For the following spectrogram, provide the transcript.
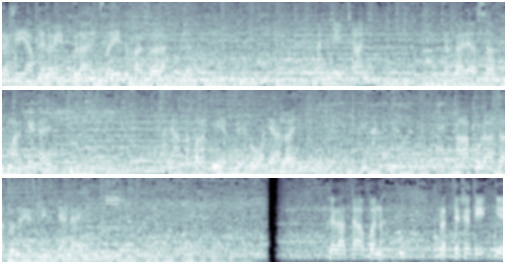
मगाशी आपल्याला मी फुलांचं हे दुकान सुद्धा दाखवलं. आणि हे छान प्रकारे असं मार्केट आहे. आणि आता परत मी एस टी डिपोमध्ये आलो आहे हा कुडाचा जुना एस टी स्टँड आहे. तर आता आपण प्रत्यक्षात इ-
